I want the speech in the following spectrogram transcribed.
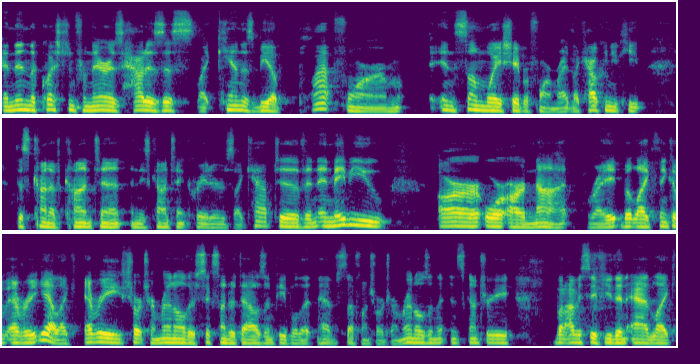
and then the question from there is how does this like can this be a platform in some way shape or form right like how can you keep this kind of content and these content creators like captive and and maybe you are or are not right but like think of every yeah like every short-term rental there's 600000 people that have stuff on short-term rentals in, the, in this country but obviously if you then add like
